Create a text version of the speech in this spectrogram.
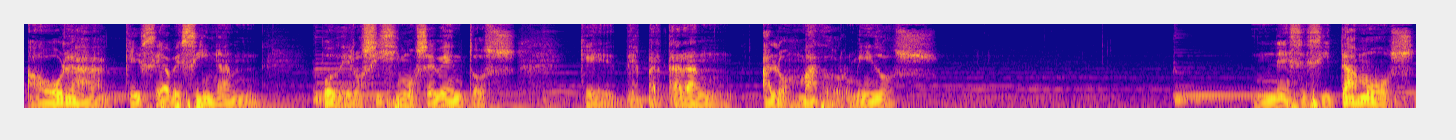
Ahora que se avecinan poderosísimos eventos que despertarán a los más dormidos, necesitamos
